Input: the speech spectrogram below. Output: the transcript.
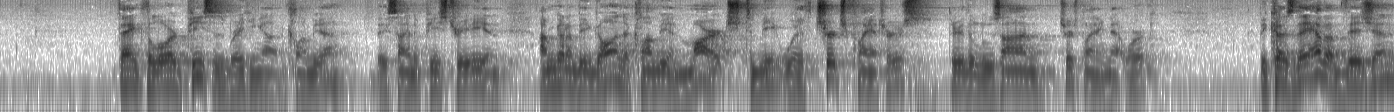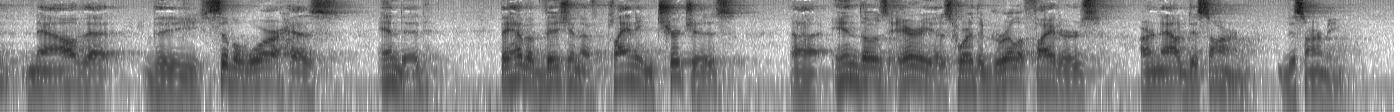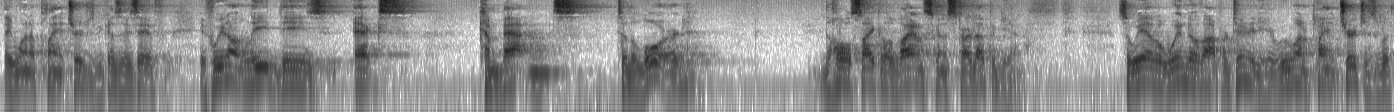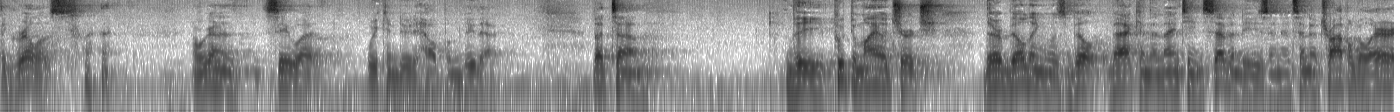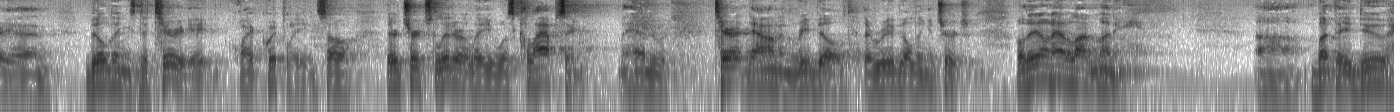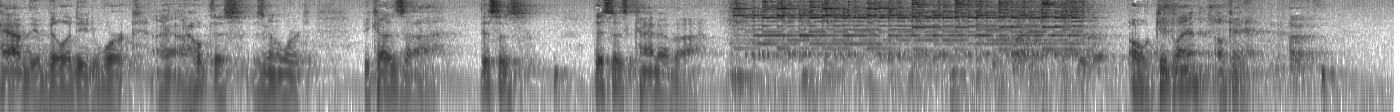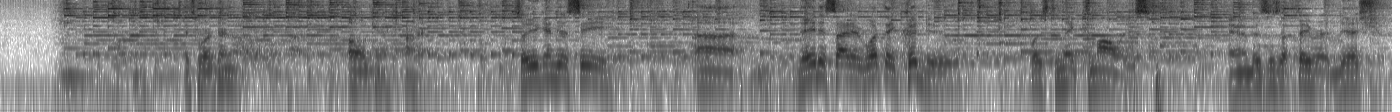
Thank the Lord, peace is breaking out in Colombia. They signed a peace treaty, and I'm going to be going to Colombia in March to meet with church planters through the Luzon Church Planning Network because they have a vision now that the Civil War has ended. They have a vision of planting churches uh, in those areas where the guerrilla fighters are now disarmed, disarming. They want to plant churches because they say if, if we don't lead these ex combatants to the Lord, the whole cycle of violence is going to start up again. So we have a window of opportunity here. We want to plant churches with the guerrillas. and we're going to see what we can do to help them do that. But um, the Putumayo church, their building was built back in the 1970s, and it's in a tropical area, and buildings deteriorate quite quickly. And so their church literally was collapsing. They had to tear it down and rebuild. They're rebuilding a church. Well, they don't have a lot of money. Uh, but they do have the ability to work. I, I hope this is going to work because uh, this is this is kind of a Oh, keep playing? Okay. It's working? Oh, okay. All right. So you can just see uh, they decided what they could do was to make tamales. And this is a favorite dish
